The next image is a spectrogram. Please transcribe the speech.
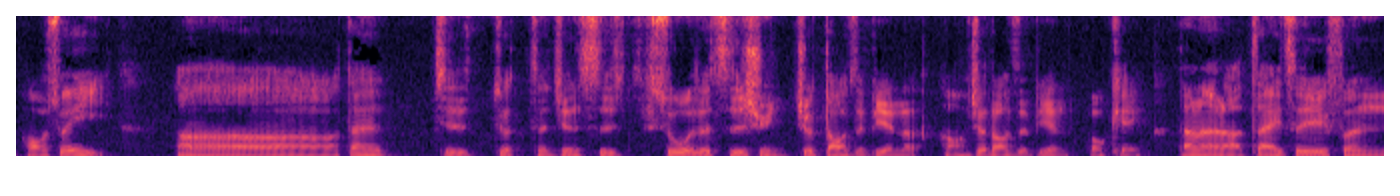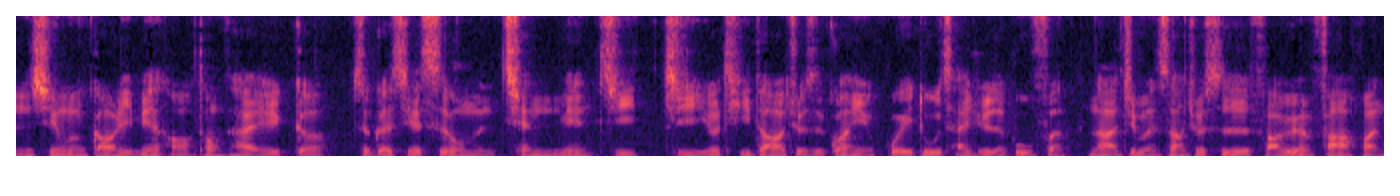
好，所以啊，但。其实就整件事，所有的资讯就到这边了，好，就到这边。OK，当然了，在这一份新闻稿里面，哈，同时还有一个这个也是我们前面几集有提到，就是关于灰度裁决的部分。那基本上就是法院发还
